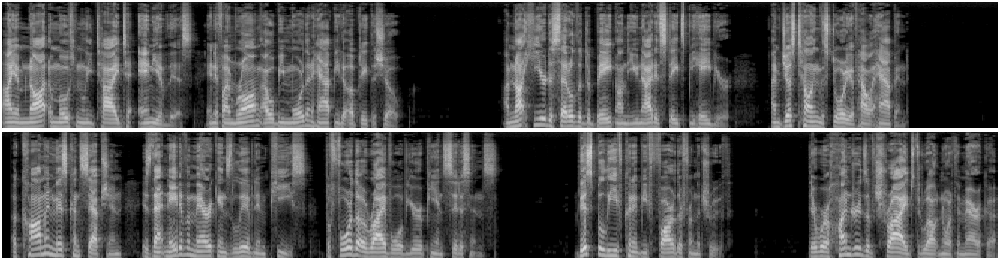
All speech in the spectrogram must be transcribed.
I am not emotionally tied to any of this, and if I'm wrong, I will be more than happy to update the show. I'm not here to settle the debate on the United States' behavior. I'm just telling the story of how it happened. A common misconception is that Native Americans lived in peace before the arrival of European citizens. This belief couldn't be farther from the truth. There were hundreds of tribes throughout North America.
